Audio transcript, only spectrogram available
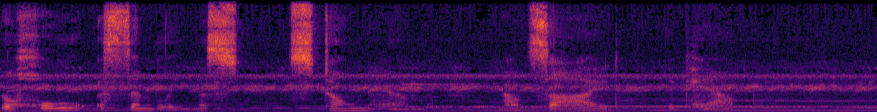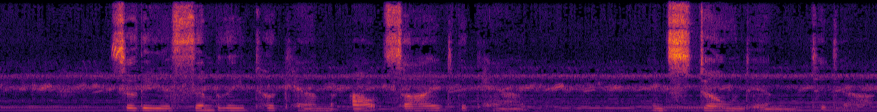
The whole assembly must stone him outside the camp. So the assembly took him outside the camp and stoned him to death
